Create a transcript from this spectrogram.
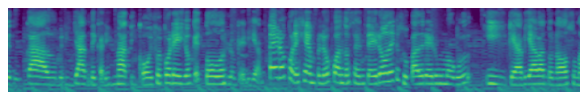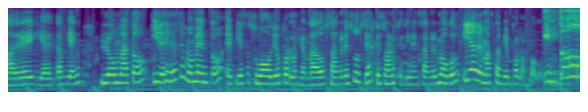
educado, brillante, carismático, y fue por ello que todos lo querían. Pero, por ejemplo, cuando se enteró de que su padre era un mogul y que había abandonado a su madre y a él también, lo mató y desde ese momento empieza su odio por los llamados sangre sucias, que son los que tienen sangre mogul, y además también por los moguls. Y todo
